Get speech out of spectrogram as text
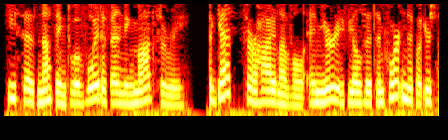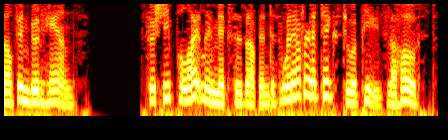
He says nothing to avoid offending Matsuri. The guests are high level and Yuri feels it's important to put yourself in good hands. So she politely mixes up and does whatever it takes to appease the host.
